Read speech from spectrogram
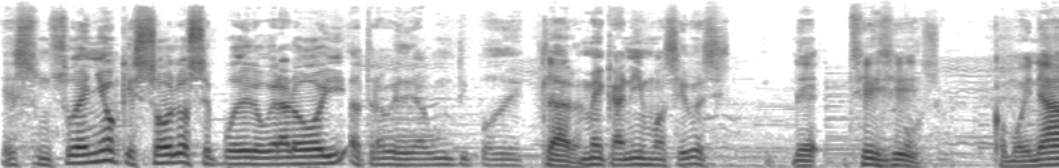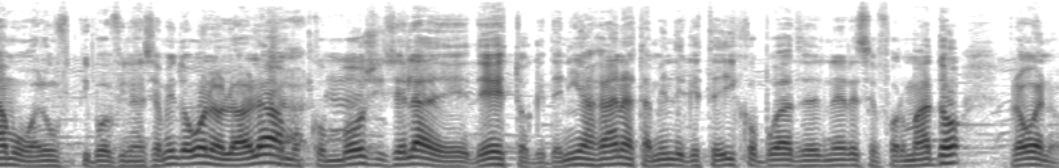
Es un sueño que solo se puede lograr hoy a través de algún tipo de Claro. mecanismo así. ¿ves? De, sí, sí. Como INAMO o algún tipo de financiamiento. Bueno, lo hablábamos con vos, Gisela, de, de esto, que tenías ganas también de que este disco pueda tener ese formato. Pero bueno,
